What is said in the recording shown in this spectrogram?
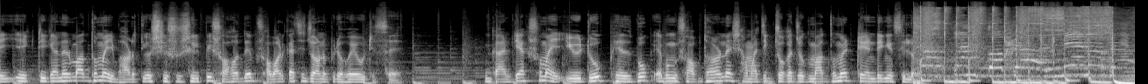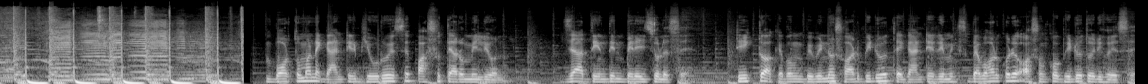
এই একটি গানের মাধ্যমেই ভারতীয় শিশু শিল্পী সহদেব সবার কাছে জনপ্রিয় হয়ে উঠেছে। গানটি একসময় ইউটিউব, ফেসবুক এবং সব ধরনের সামাজিক যোগাযোগ মাধ্যমে ট্রেন্ডিংয়ে ছিল। বর্তমানে গানটির ভিউ রয়েছে পাঁচশো তেরো মিলিয়ন যা দিন দিন বেড়েই চলেছে। টিকটক এবং বিভিন্ন শর্ট ভিডিওতে গানটির রিমিক্স ব্যবহার করে অসংখ্য ভিডিও তৈরি হয়েছে।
